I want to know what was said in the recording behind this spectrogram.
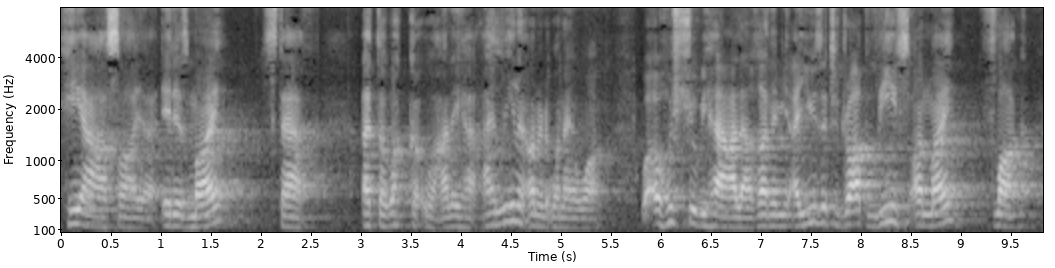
Hiya asaya, it is my staff. Atawakka'u alayha, I lean on it when I walk. وأهش بها على غنمي I use it to drop leaves on my flock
